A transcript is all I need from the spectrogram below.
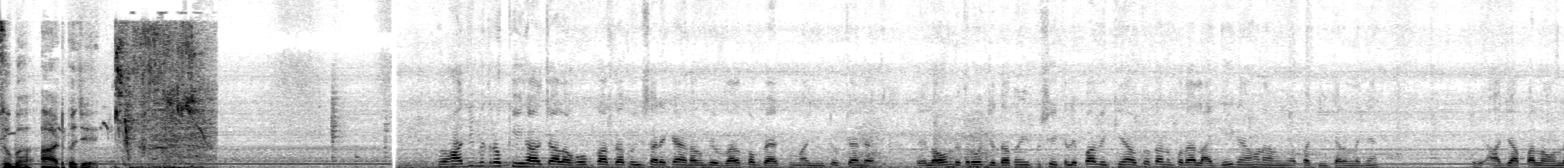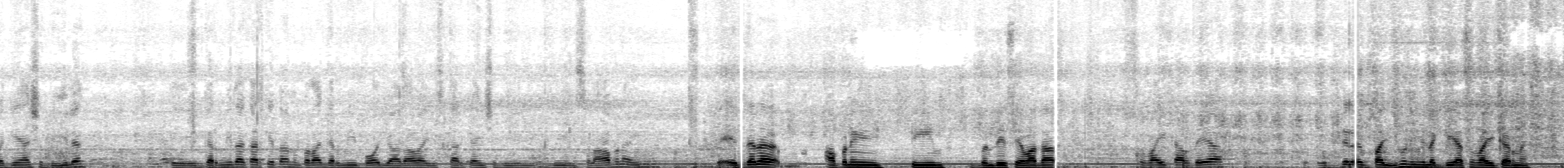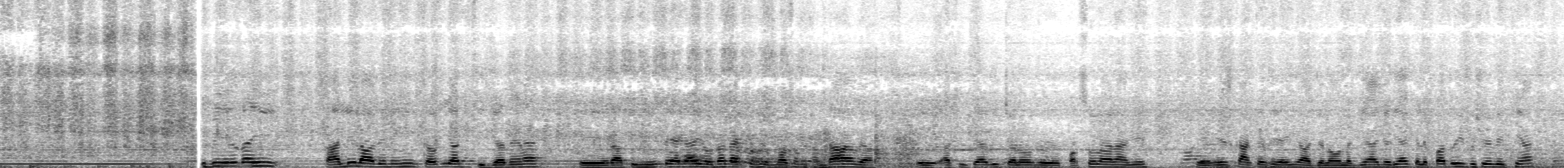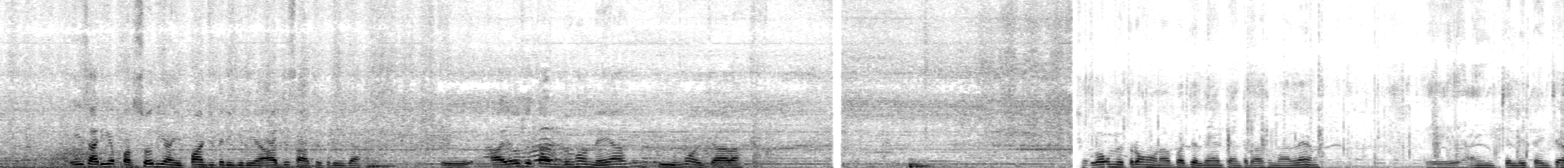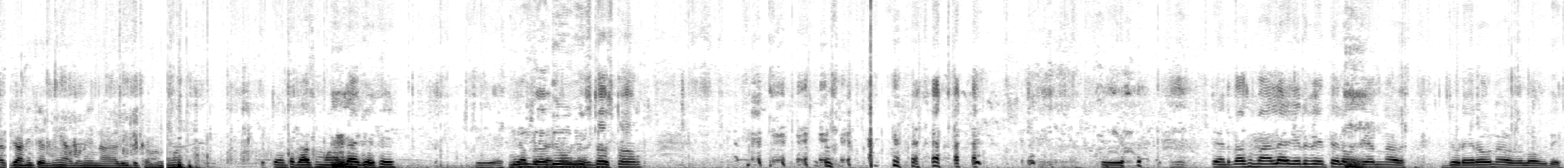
सुबह आठ बजे ਤੋ ਹਾਂਜੀ ਮਿੱਤਰੋ ਕੀ ਹਾਲ ਚਾਲ ਹੈ ਹੋਪ ਕਰਦਾ ਤੁਸੀਂ ਸਾਰੇ ਘੈਂਟ ਹੋਵੋਗੇ welcome back to my YouTube channel ਤੇ ਲਓ ਮਿੱਤਰੋ ਜਿੱਦਾਂ ਤੁਸੀਂ ਪਿਛੇ ਕਲਿੱਪਾਂ ਵੇਖੀਆਂ ਉਤੋਂ ਤੁਹਾਨੂੰ ਪਤਾ ਲੱਗ ਹੀ ਗਿਆ ਹੋਣਾ ਵੀ ਆਪਾਂ ਕੀ ਕਰਨ ਲੱਗੇ ਹਾਂ ਤੇ ਅੱਜ ਆਪਾਂ ਲਾਉਣ ਲੱਗੇ ਹਾਂ ਛਬੀਲ ਤੇ ਗਰਮੀ ਦਾ ਕਰਕੇ ਤੁਹਾਨੂੰ ਪਤਾ ਗਰਮੀ ਬਹੁਤ ਜ਼ਿਆਦਾ ਵਾ ਇਸ ਕਰਕੇ ਅਸੀਂ ਛਬੀਲ ਦੀ ਸਲਾਹ ਬਣਾਈ ਸੀ ਤੇ ਇੱਧਰ ਆਪਣੀ ਟੀਮ ਬੰਦੇ ਸੇਵਾਦਾਰ ਸਫਾਈ ਕਰਦੇ ਆ ਉਧਰ ਇੱਧਰ ਭਾਜੀ ਹੁਣੀ ਵੀ ਲੱਗੇ ਆ ਸਫ਼ਾਈ ਕਰਨ। ਛਬੀਲ ਦਾ ਹੀ ਕੱਲ ਹੀ ਲਾ ਦੇਣੀ ਸੀ, ਕਿਉਂਕਿ ਅੱਜ ਤੀਜਾ ਦਿਨ ਹੈ ਤੇ ਰਾਤੀ ਮੀਂਹ ਪੈ ਗਿਆ ਸੀ, ਉਹਦਾ ਕਰਕੇ ਫਿਰ ਮੌਸਮ ਠੰਡਾ ਹੋ ਗਿਆ। ਤੇ ਅਸੀਂ ਕਿਹਾ ਵੀ ਚਲੋ ਫਿਰ ਪਰਸੋਂ ਲਾ ਲਾਂਗੇ। ਤੇ ਇਸ ਕਰਕੇ ਫਿਰ ਅਸੀਂ ਅੱਜ ਲਾਉਣ ਲੱਗੇ ਆ ਜਿਹੜੀਆਂ ਕਲਿੱਪਾਂ ਤੁਸੀਂ ਪਿਛੇ ਵੇਖੀਆਂ, ਇਹ ਸਾਰੀਆਂ ਪਰਸੋਂ ਦੀਆਂ ਸੀ 5 ਤਰੀਕ ਦੀਆਂ, ਅੱਜ 7 ਤਰੀਕ ਆ। ਤੇ ਆਇਓ ਫਿਰ ਤੁਹਾਨੂੰ ਦਿਖਾਉਂਦੇ ਆ ਕੀ ਮਾਹੌਲ ਚਾਲ ਆ। ਚਲੋ ਮਿੱਤਰੋ ਹੁਣ ਆਪਾਂ ਚੱਲੇ ਆ ਟੈਂਟ ਦਾ ਸਮਾਨ ਲੈਣ। ਤੇ ਅਸੀਂ ਚੱਲੇ ਤਿੰਨ ਚਾਰ ਜਾਣੇ ਚੱਲੇ ਆ ਆਪਣੇ ਨਾਲ ਹੀ ਦੁਕਾਨ ਆ ਤੇ ਟੈਂਟ ਦਾ ਸਮਾਨ ਲੈ ਕੇ ਫੇ ਤੇ ਇੱਥੇ ਆਪਾਂ ਜਾਂਦੇ ਹੋ ਇੰਸਟਾ ਸਟਾਰ ਤੇ ਟੈਂਟ ਦਾ ਸਮਾਨ ਲੈ ਕੇ ਤੇ ਫੇ ਇੱਥੇ ਲਾਉਂਦੇ ਆ ਨਾਲ ਜੁੜੇ ਰਹੋ ਨਾਲ ਵਲੌਗ ਦੇ।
